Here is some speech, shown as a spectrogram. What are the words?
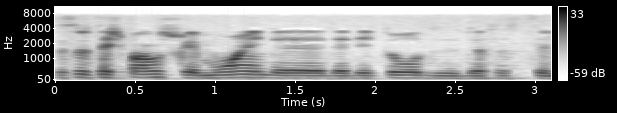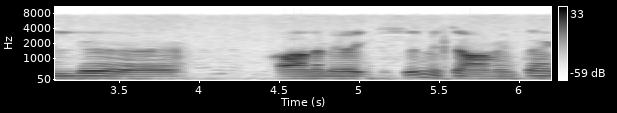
c'est ça, tu sais, je pense que je ferais moins de, de détours de ce style-là, euh, en Amérique du Sud, mais en même temps,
